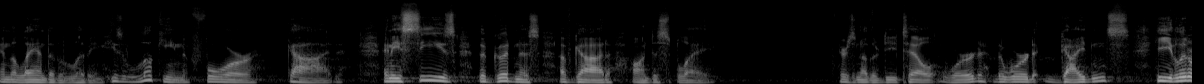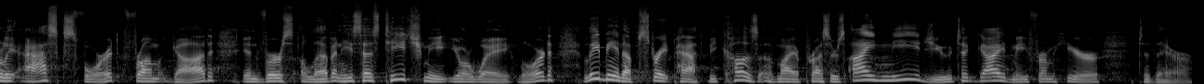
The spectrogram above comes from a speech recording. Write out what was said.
in the land of the living. He's looking for God, and he sees the goodness of God on display. Here's another detail word the word guidance. He literally asks for it from God. In verse 11, he says, Teach me your way, Lord. Lead me in a straight path because of my oppressors. I need you to guide me from here to there.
